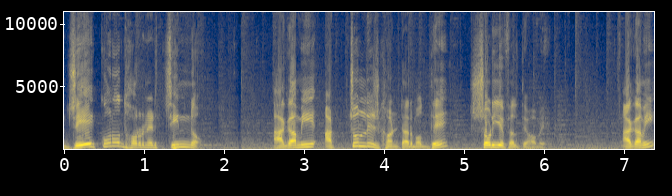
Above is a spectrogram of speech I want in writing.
যে কোনো ধরনের চিহ্ন আগামী আটচল্লিশ ঘণ্টার মধ্যে সরিয়ে ফেলতে হবে। আগামী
